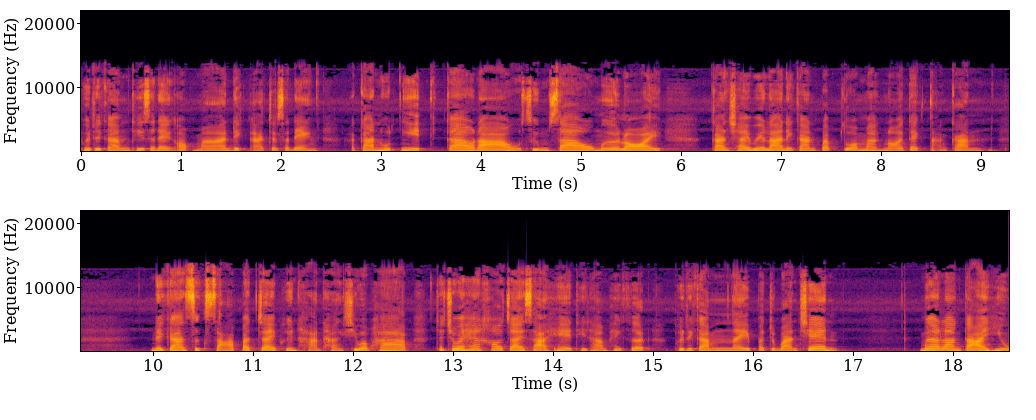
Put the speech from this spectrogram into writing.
พฤติกรรมที่แสดงออกมาเด็กอาจจะแสดงอาการหงุดหงิด ก้าวร้าว ซึมเศร้า เหม่อลอย การใช้เวลาในการปรับตัวมากน้อยแตกต่างกัน ในการศึกษาปัจจัยพื้นฐานทางชีวภาพ จะช่วยให้เข้าใจสาเหตุที่ทำให้เกิดพฤติกรรมในปัจจุบันเช่น เมื่อร่างกายหิว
